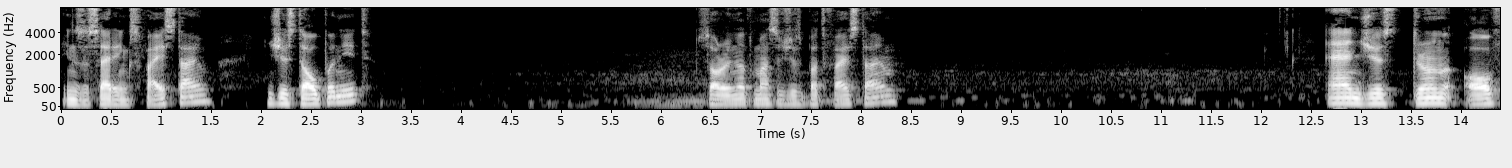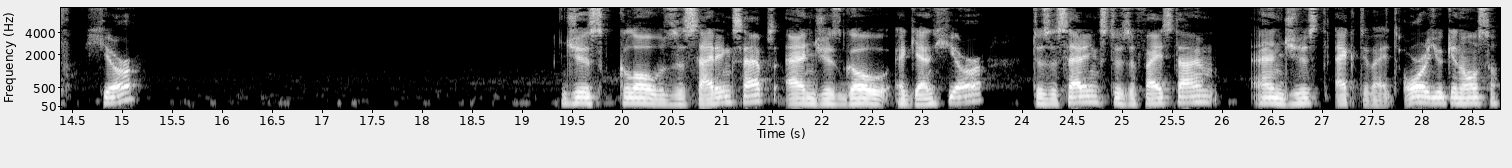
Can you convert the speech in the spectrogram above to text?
in the settings FaceTime. Just open it. Sorry, not messages, but FaceTime. And just turn off here. Just close the settings apps and just go again here to the settings to the FaceTime and just activate. Or you can also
